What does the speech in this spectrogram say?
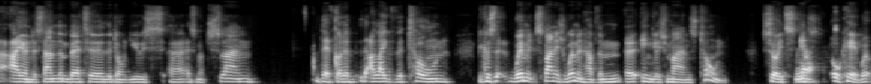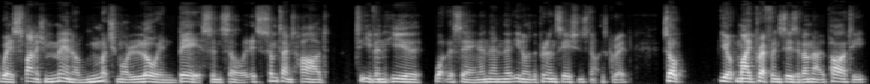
I understand them better. They don't use uh, as much slang. They've got a. I like the tone because women, Spanish women have the uh, English man's tone. So it's, yeah. it's okay, where, Spanish men are much more low in bass, and so it's sometimes hard to even hear what they're saying, and then the, you know the pronunciation's not as great. So you know, my preference is if I'm at a party,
